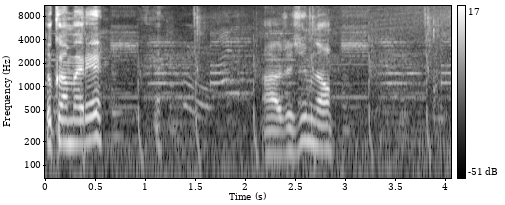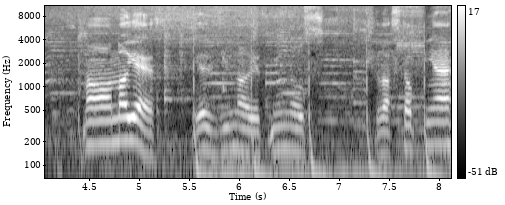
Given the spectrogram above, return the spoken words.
do kamery? A, że zimno. No, no jest. Jest zimno, jest minus 2 stopnie,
